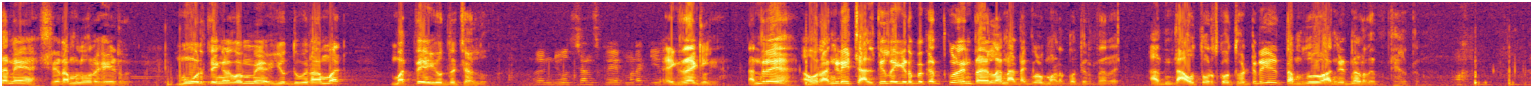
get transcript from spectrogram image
ತಾನೇ ಶ್ರೀರಾಮುಲು ಅವರು ಹೇಳ್ರಿ. ಮೂರು ತಿಂಗಳಿಗೊಮ್ಮೆ ಯುದ್ಧ ವಿರಾಮ ಮತ್ತೆ ಯುದ್ಧ ಚಾಲು. ಎಕ್ಸಾಕ್ಟ್ಲಿ ಅಂದರೆ ಅವ್ರ ಅಂಗಡಿ ಚಾಲ್ತಿದಾಗ ಇಡ್ಬೇಕಂತ ಇಂಥ ಎಲ್ಲ ನಾಟಕಗಳು ಮಾಡ್ಕೋತಿರ್ತಾರೆ. ಅದನ್ನ ತಾವು ತೋರಿಸ್ಕೊತ ಹೊಟ್ಟಿರಿ ತಮ್ಮದು ಅಂಗಡಿ ನಡೆದೈತೆ ಹೇಳ್ತಾರೆ.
